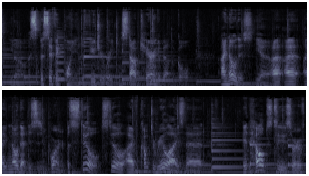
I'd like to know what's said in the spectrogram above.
you know a specific point in the future where you can stop caring about the goal i know this yeah i i, I know that this is important but still still i've come to realize that it helps to sort of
